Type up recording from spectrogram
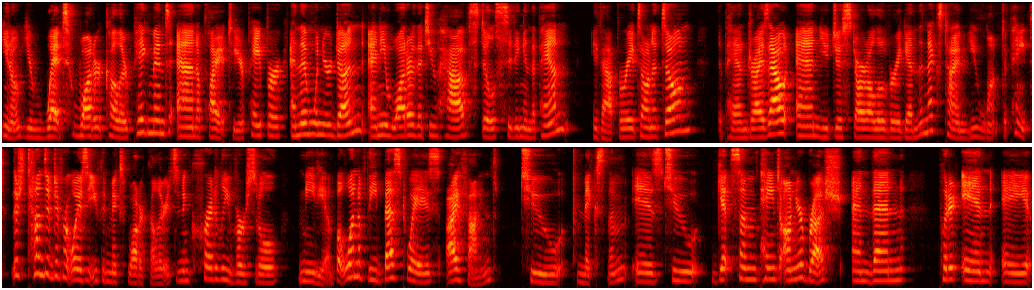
you know, your wet watercolor pigment and apply it to your paper. And then when you're done, any water that you have still sitting in the pan evaporates on its own. The pan dries out and you just start all over again the next time you want to paint. There's tons of different ways that you can mix watercolor. It's an incredibly versatile medium. But one of the best ways I find to mix them is to get some paint on your brush and then put it in a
